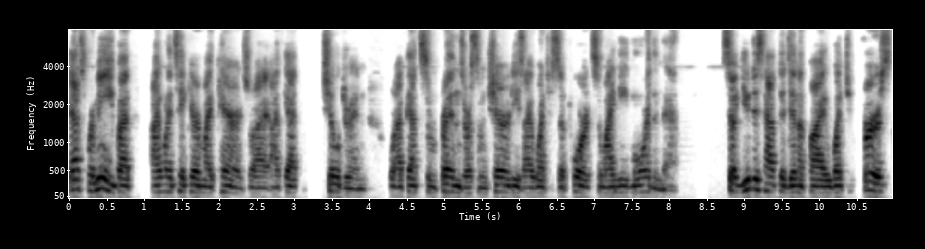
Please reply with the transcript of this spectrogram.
that's for me, but I want to take care of my parents, or I, I've got children, or I've got some friends or some charities I want to support, so I need more than that. So you just have to identify what you, first,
